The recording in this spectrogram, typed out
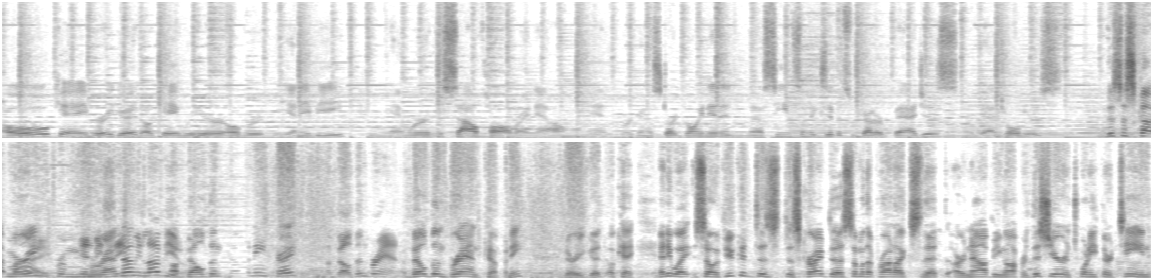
Okay, very good. Okay, we're here over at the NAB and we're at the South Hall right now. And we're going to start going in and uh, seeing some exhibits. We've got our badges, our badge holders. This is Scott Murray Hi. from NBC, Miranda. we love you. A Belden company, right? A Belden brand. A Belden brand company. Very good. Okay. Anyway, so if you could just describe to us some of the products that are now being offered this year in 2013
